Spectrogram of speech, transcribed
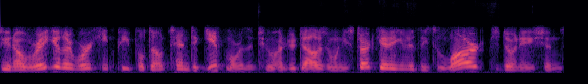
you know, regular working people don't tend to give more than $200. And when you start getting into these large donations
